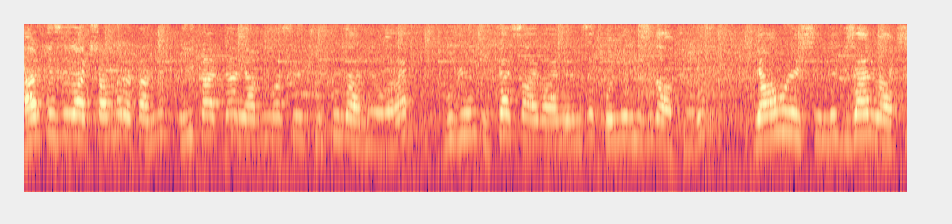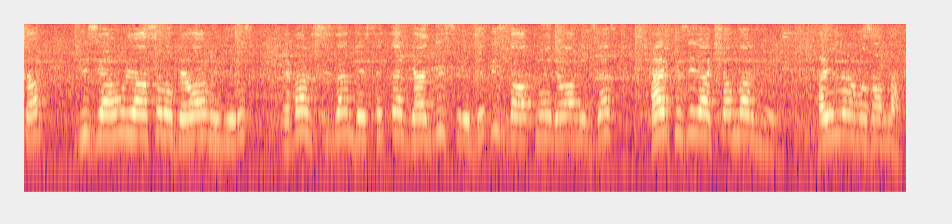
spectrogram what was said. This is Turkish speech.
Herkese iyi akşamlar efendim. İyi Kalpler Yardımlaşma Kültür Derneği olarak bugün ihtiyaç sahibi ailelerimize kolilerimizi dağıtıyoruz. Yağmur eşliğinde güzel bir akşam. Biz yağmur yağsa da devam ediyoruz. Efendim sizden destekler geldiği sürece biz dağıtmaya devam edeceğiz. Herkese iyi akşamlar diliyoruz. Hayırlı Ramazanlar.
